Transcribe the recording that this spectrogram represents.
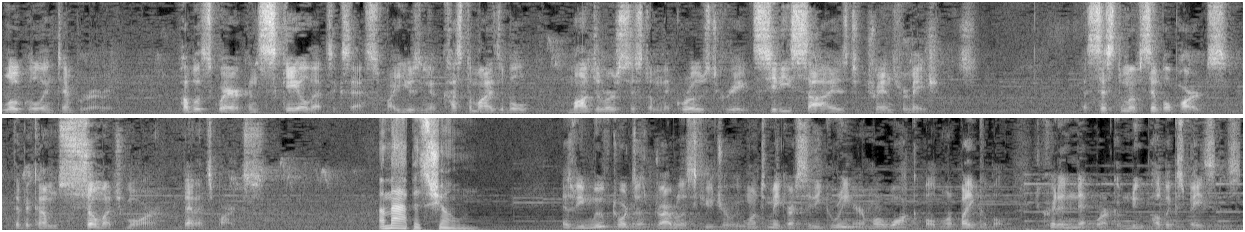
local, and temporary. Public Square can scale that success by using a customizable, modular system that grows to create city-sized transformations. A system of simple parts that becomes so much more than its parts. A map is shown. As we move towards a driverless future, we want to make our city greener, more walkable, more bikeable, to create a network of new public spaces.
